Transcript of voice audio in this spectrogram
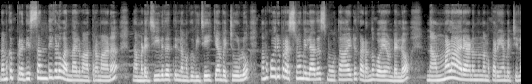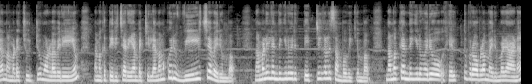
നമുക്ക് പ്രതിസന്ധികൾ വന്നാൽ മാത്രമാണ് നമ്മുടെ ജീവിതത്തിൽ നമുക്ക് വിജയിക്കാൻ പറ്റുള്ളൂ. നമുക്കൊരു പ്രശ്നവുമില്ലാതെ സ്മൂത്തായിട്ട് കടന്നു ഉണ്ടല്ലോ നമ്മൾ ആരാണെന്ന് നമുക്കറിയാൻ പറ്റില്ല. നമ്മുടെ ചുറ്റുമുള്ളവരെയും നമുക്ക് തിരിച്ചറിയാൻ പറ്റില്ല. നമുക്കൊരു വീഴ്ച വരുമ്പം. നമ്മളിൽ എന്തെങ്കിലും ഒരു തെറ്റുകൾ സംഭവിക്കുമ്പം നമുക്ക് എന്തെങ്കിലും ഒരു ഹെൽത്ത് പ്രോബ്ലം വരുമ്പോഴാണ്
